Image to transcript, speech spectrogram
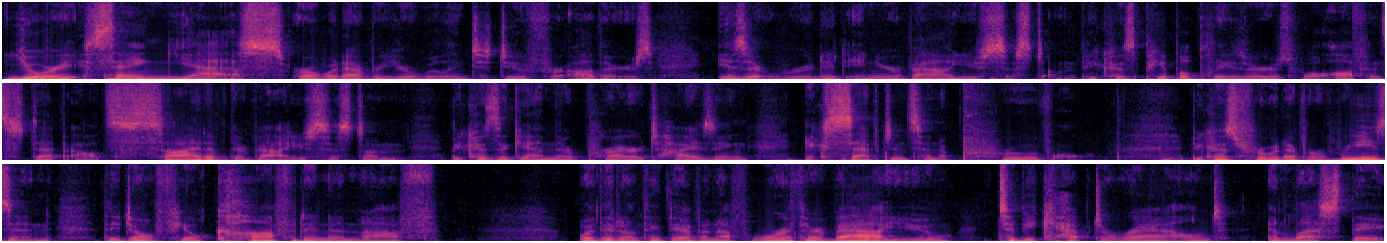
your saying yes or whatever you're willing to do for others, is it rooted in your value system? Because people pleasers will often step outside of their value system because, again, they're prioritizing acceptance and approval. Because for whatever reason, they don't feel confident enough or they don't think they have enough worth or value to be kept around unless they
